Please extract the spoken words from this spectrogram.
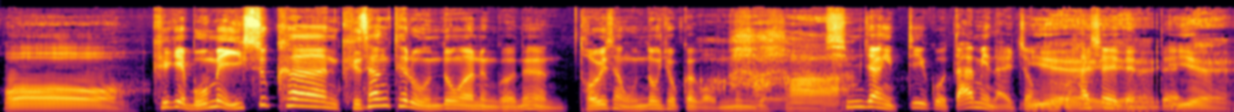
어. 그게 몸에 익숙한 그 상태로 운동하는 거는 더 이상 운동 효과가 없는 거예요. 심장이 뛰고 땀이 날 정도로 예, 하셔야 예, 되는데 예.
